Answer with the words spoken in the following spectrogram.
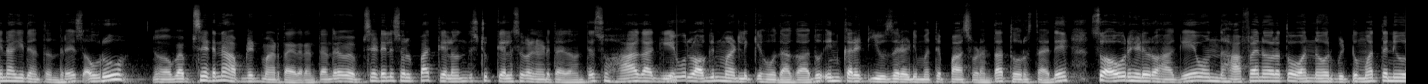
ಏನಾಗಿದೆ ಅಂತಂದರೆ ಅವರು ವೆಬ್ಸೈಟನ್ನು ಅಪ್ಡೇಟ್ ಮಾಡ್ತಾ ಇದ್ದಾರೆ ಅಂತ. ಅಂದರೆ ವೆಬ್ಸೈಟಲ್ಲಿ ಸ್ವಲ್ಪ ಕೆಲವೊಂದಿಷ್ಟು ಕೆಲಸಗಳು ನಡೀತಾ ಇದ್ದಾವಂತೆ ಸೊ ಹಾಗಾಗಿ ನೀವು ಲಾಗಿನ್ ಮಾಡಲಿಕ್ಕೆ ಹೋದಾಗ ಅದು ಇನ್ಕರೆಕ್ಟ್ ಯೂಸರ್ ಐ ಡಿ ಮತ್ತು ಪಾಸ್ವರ್ಡ್ ಅಂತ ತೋರಿಸ್ತಾ ಇದೆ. ಸೊ ಅವ್ರು ಹೇಳಿರೋ ಹಾಗೆ ಒಂದು ಹಾಫ್ ಆ್ಯನ್ ಅವರ್ ಅಥವಾ ಒನ್ ಅವರ್ ಬಿಟ್ಟು ಮತ್ತೆ ನೀವು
